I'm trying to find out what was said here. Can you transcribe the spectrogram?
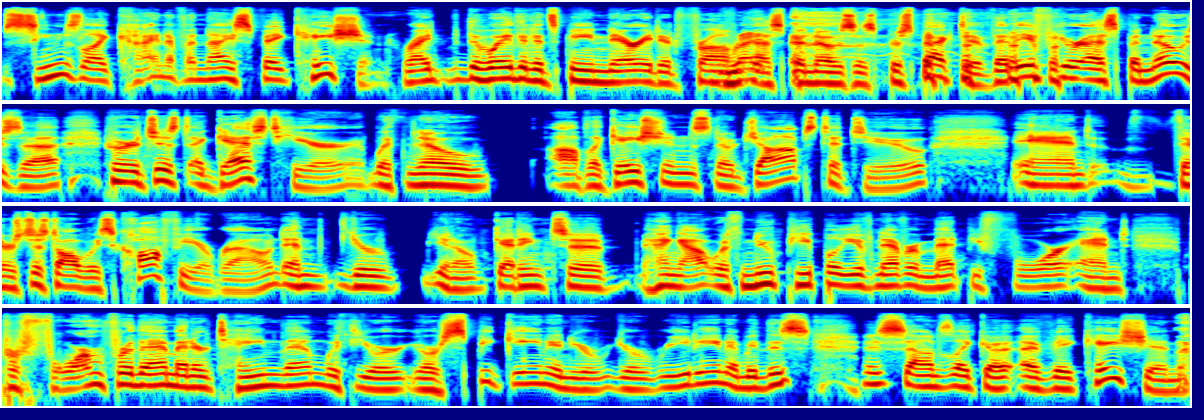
seems like kind of a nice vacation, right? The way that it's being narrated from right. Espinosa's perspective. that if you're Espinosa, who are just a guest here with no obligations, no jobs to do, and there's just always coffee around, and you're, you know, getting to hang out with new people you've never met before and perform for them, entertain them with your your speaking and your your reading. I mean, this this sounds like a, a vacation,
